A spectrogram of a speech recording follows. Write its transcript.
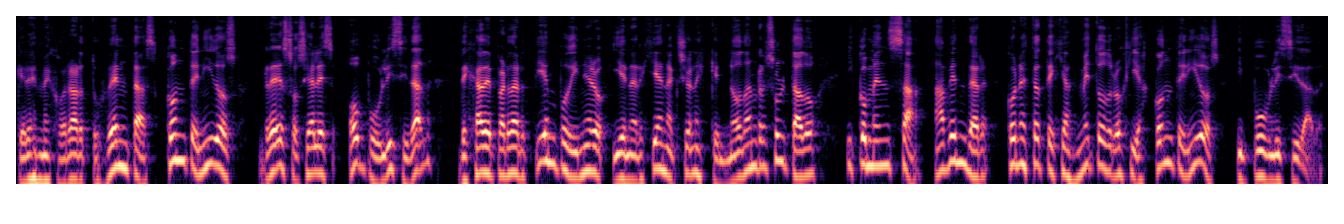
¿querés mejorar tus ventas, contenidos, redes sociales o publicidad? Deja de perder tiempo, dinero y energía en acciones que no dan resultado y comenzá a vender con estrategias, metodologías, contenidos y publicidad.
